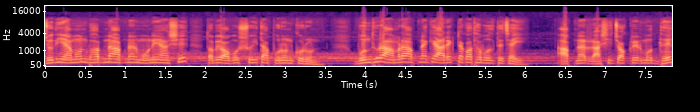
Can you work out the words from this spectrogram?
যদি এমন ভাবনা আপনার মনে আসে, তবে অবশ্যই তা পূরণ করুন। বন্ধুরা, আমরা আপনাকে আরেকটা কথা বলতে চাই। আপনার রাশিচক্রের মধ্যে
